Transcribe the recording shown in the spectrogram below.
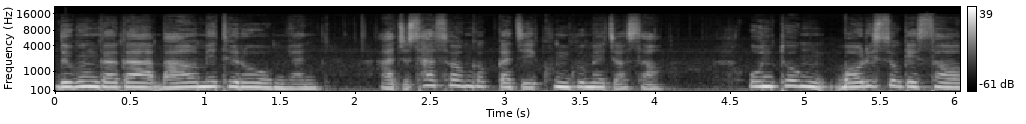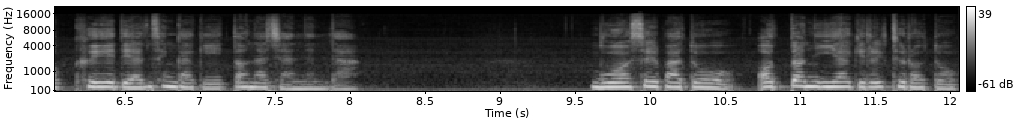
누군가가 마음에 들어오면 아주 사소한 것까지 궁금해져서 온통 머릿속에서 그에 대한 생각이 떠나지 않는다. 무엇을 봐도 어떤 이야기를 들어도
